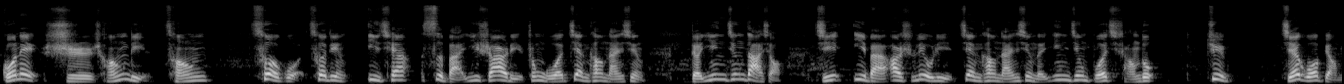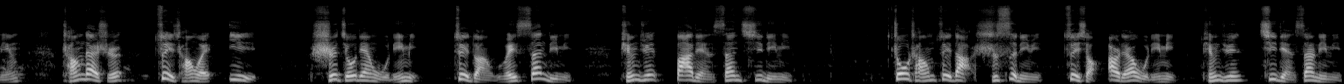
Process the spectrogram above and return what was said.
国内史成里曾测过测定一千四百一十二例中国健康男性的阴茎大小及一百二十六例健康男性的阴茎勃起长度，据结果表明，常态时。最长为一十九点五厘米，最短为三厘米，平均八点三七厘米。周长最大十四厘米，最小二点五厘米，平均七点三厘米；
